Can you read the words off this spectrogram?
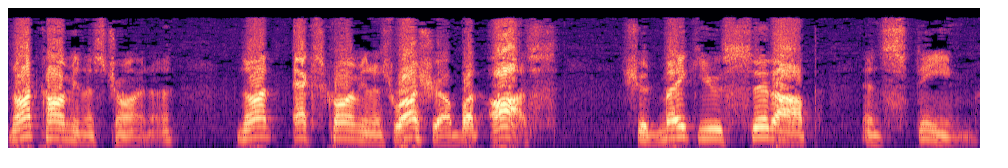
not communist China, not ex-communist Russia, but us should make you sit up and steam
